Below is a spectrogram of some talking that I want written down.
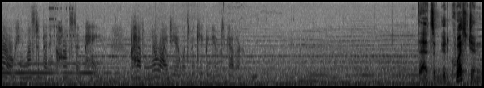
so, he must have been in constant pain. I have no idea what's been keeping him together. That's a good question.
